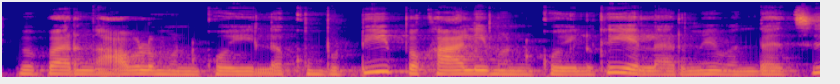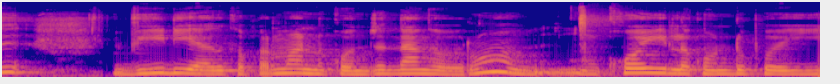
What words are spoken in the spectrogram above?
இப்போ பாருங்கள் ஆவலம்மன் கோயிலில் கும்பிட்டு இப்போ காளியம்மன் கோயிலுக்கு எல்லாருமே வந்தாச்சு. வீடியோ அதுக்கப்புறமா இன்னும் கொஞ்சம் தாங்க வரும். கோயிலில் கொண்டு போய்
